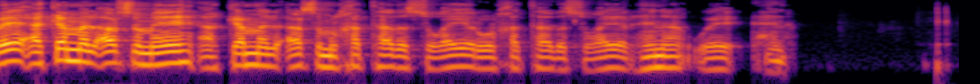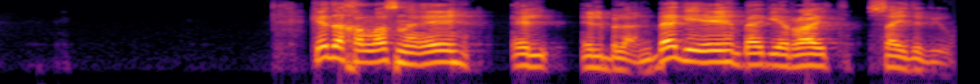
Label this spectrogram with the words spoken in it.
واكمل أرسم إيه؟ أكمل أرسم الخط هذا الصغير والخط هذا الصغير هنا وهنا كده خلصنا إيه؟ ال plan. باقي إيه؟ باقي ال right side view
